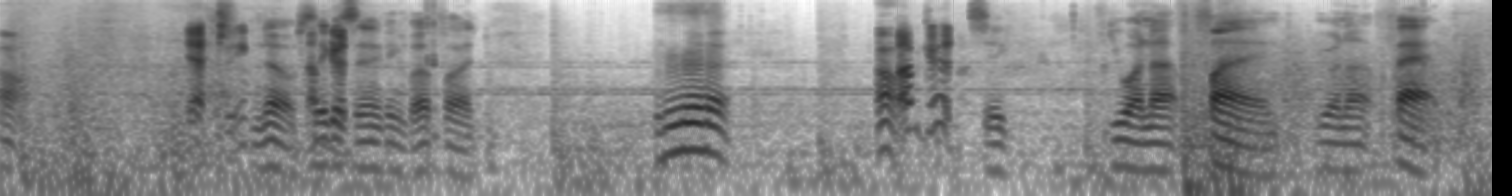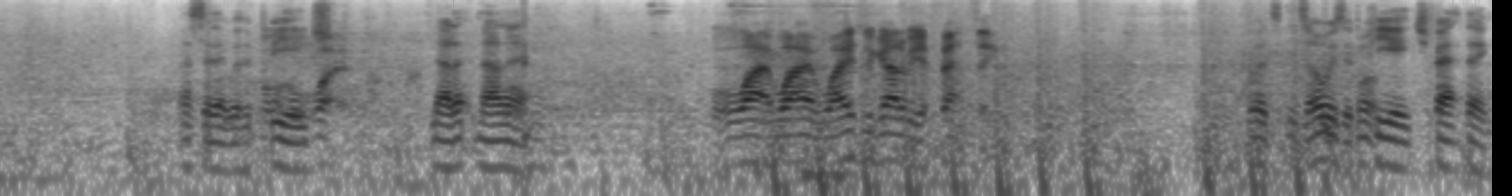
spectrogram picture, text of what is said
oh. Yeah, see? No, Sig is anything but fine. Oh. I'm good. Sig, you are not fine. You are not fat. I say that with a ph, Why, not a, not an F. why, why, why has it got to be a fat thing? But it's, it's always a Well- ph fat thing.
